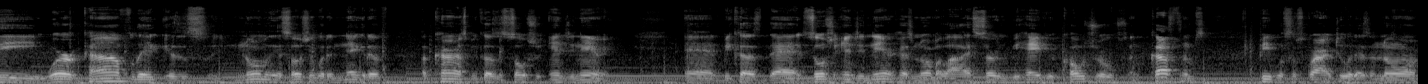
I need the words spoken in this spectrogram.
the word conflict is normally associated with a negative occurrence because of social engineering. And because that social engineering has normalized certain behavior cultures and customs people subscribe to it as a norm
